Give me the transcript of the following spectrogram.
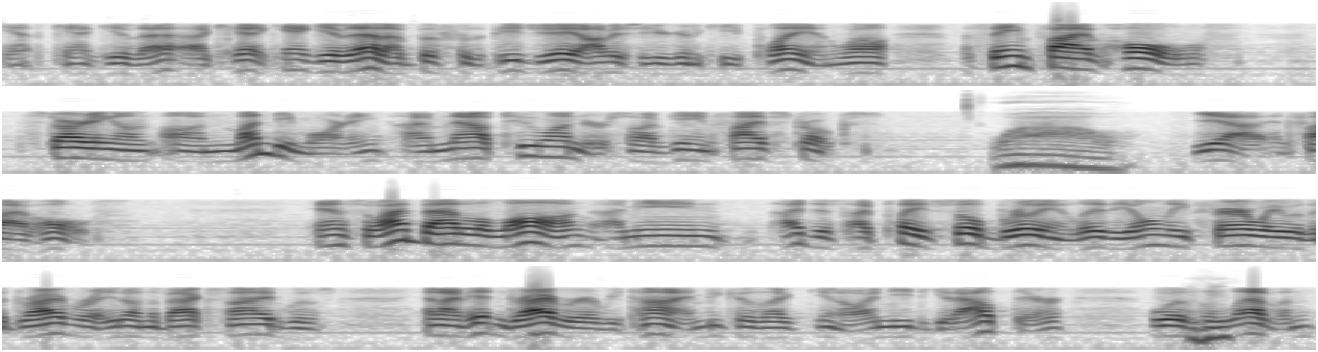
can't can't give that I can't can't give that up. But for the PGA, obviously you're going to keep playing. Well, the same five holes starting on on Monday morning. I'm now two under, so I've gained five strokes. Wow. Yeah, in five holes. And so I battle along. I mean, I just I played so brilliantly. The only fairway with a driver I hit on the backside was, and I'm hitting driver every time because I you know I need to get out there. Was mm-hmm. 11.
